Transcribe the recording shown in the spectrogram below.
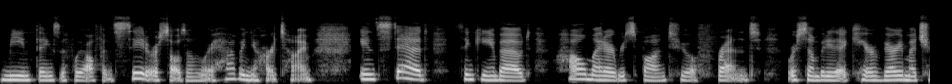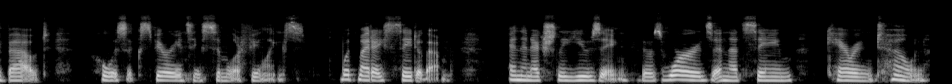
mean things that we often say to ourselves when we're having a hard time. Instead, thinking about how might I respond to a friend or somebody that I care very much about who is experiencing similar feelings. What might I say to them? And then actually using those words and that same caring tone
